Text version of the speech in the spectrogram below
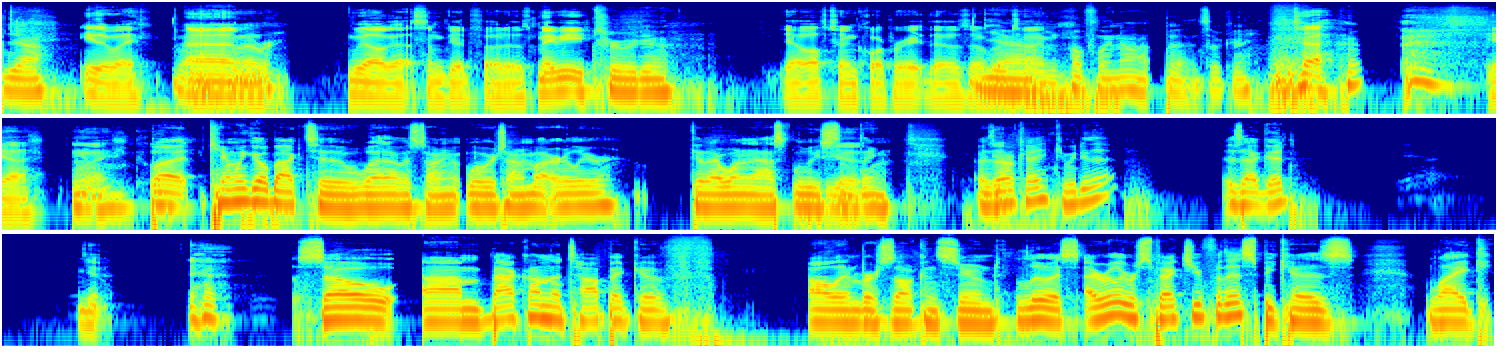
Yeah. either way, Yeah, um, whatever. we all got some good photos. Maybe True, we do. yeah, we'll have to incorporate those over yeah. time. Hopefully not, but it's okay. yeah. Anyway, Um, cool. But can we go back to what I was talking, what we were talking about earlier? Because I wanted to ask Luis Yeah. something. Is Yeah. that okay? Can we do that? Is that good? Yeah. Yep. So, um, back on the topic of all in versus all consumed, Lewis, I really respect you for this because, like,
